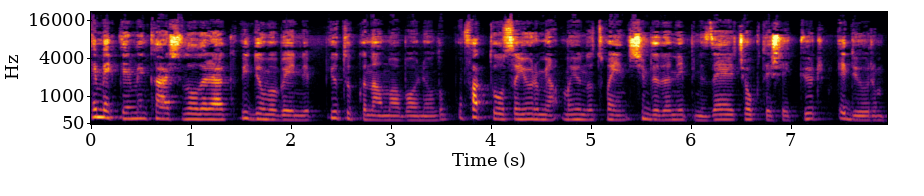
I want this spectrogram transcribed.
Emeklerimin karşılığı olarak videomu beğenip YouTube kanalıma abone olup ufak da olsa yorum yapmayı unutmayın. Şimdiden hepinize çok teşekkür ediyorum.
